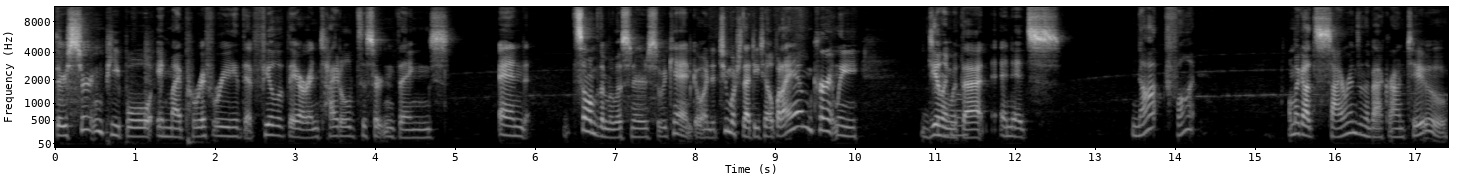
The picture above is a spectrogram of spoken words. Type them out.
there's certain people in my periphery that feel that they are entitled to certain things, and some of them are listeners, so we can't go into too much of that detail. But I am currently dealing with Uh-huh. that, and it's not fun. Oh my god, sirens in the background too.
